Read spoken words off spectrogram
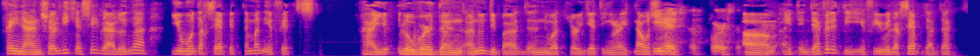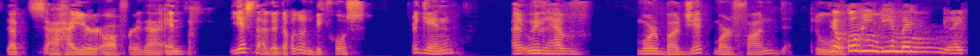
financially kasi lalo na you won't accept it naman if it's high, lower than ano, di ba? Than what you're getting right now. So yes, of course. Of um, course. I think definitely if you will accept that, that that's a higher offer na. And yes na agad ako dun because again, I will have more budget, more fund to No, kung hindi man, like,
